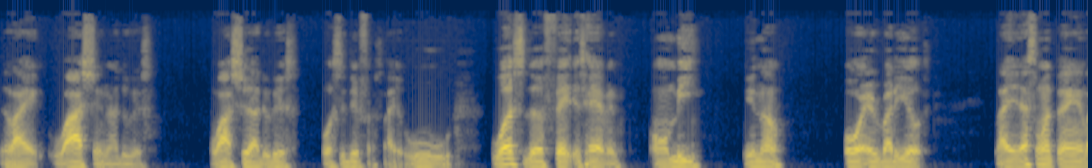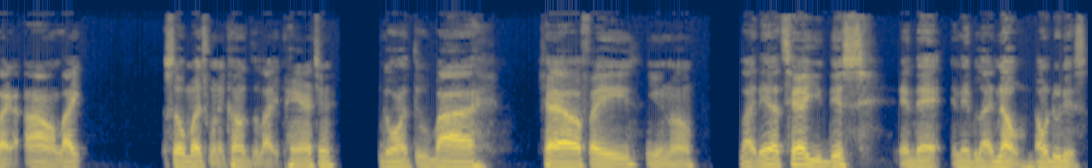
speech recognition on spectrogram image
Like, why shouldn't I do this? Why should I do this? What's the difference? Like, ooh, what's the effect it's having on me, you know, or everybody else? Like, that's one thing, like, I don't like so much when it comes to like parenting, going through my child phase, you know, like they'll tell you this and that, and they'll be like, no, don't do this.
